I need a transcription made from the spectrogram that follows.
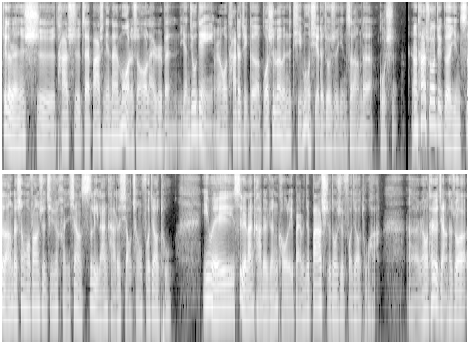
这个人是他是在八十年代末的时候来日本研究电影，然后他的这个博士论文的题目写的就是隐次郎的故事。然后他说，这个隐次郎的生活方式其实很像斯里兰卡的小城佛教徒，因为斯里兰卡的人口里百分之八十都是佛教徒哈。呃，然后他就讲，他说，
